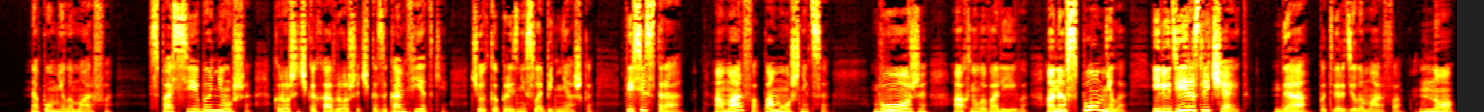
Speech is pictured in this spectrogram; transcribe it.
— напомнила Марфа. «Спасибо, Нюша, крошечка-хаврошечка, за конфетки», — четко произнесла бедняжка. «Ты сестра, а Марфа — помощница». «Боже!» — ахнула Валиева. «Она вспомнила и людей различает». «Да», — подтвердила Марфа, — «но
